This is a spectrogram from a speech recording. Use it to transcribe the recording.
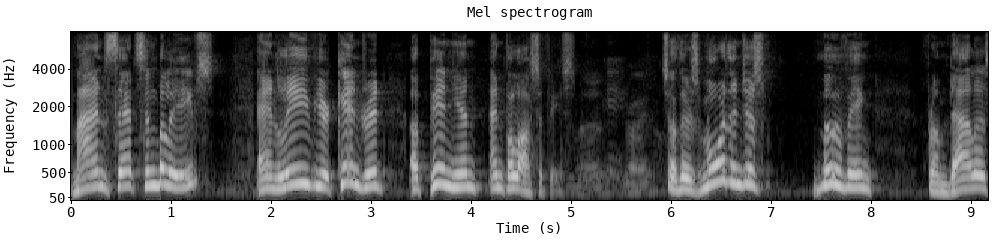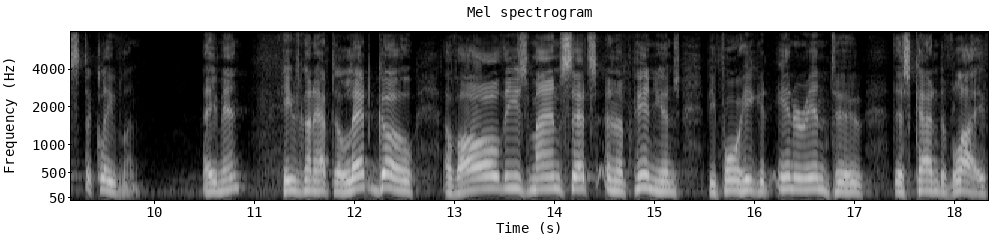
mindsets and beliefs, and leave your kindred, opinion, and philosophies. So there's more than just moving from Dallas to Cleveland. Amen? He was going to have to let go of all these mindsets and opinions before he could enter into this kind of life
